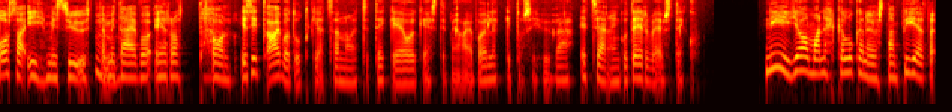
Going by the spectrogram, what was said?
osa ihmisyyttä, mm. mitä ei voi erottaa. On. Ja sitten aivotutkijat sanoivat, että se tekee oikeasti meidän aivoillekin tosi hyvää. Että sehän on niin kuin terveysteko. Niin, joo. Mä oon ehkä lukenut jostain piirtä,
